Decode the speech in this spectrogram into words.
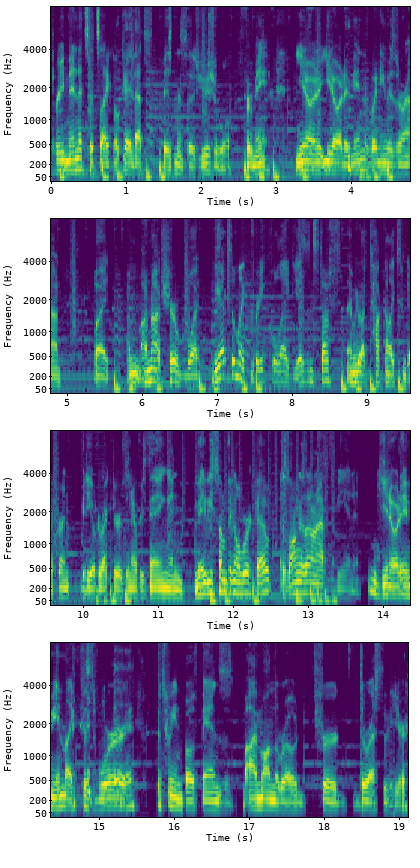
three minutes. It's like okay that's business as usual for me. You know you know what I mean when he was around. But I'm, I'm not sure what we had some like pretty cool ideas and stuff, and we were like talking to like some different video directors and everything, and maybe something will work out as long as I don't have to be in it. You know what I mean? Like because we're between both bands, I'm on the road for the rest of the year.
